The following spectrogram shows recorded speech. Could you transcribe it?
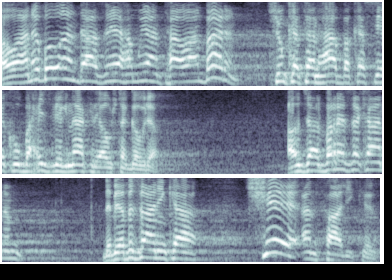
ئەوانە بەو ئەندازەیە هەمویان تاوانبارن چونکە تەنها بە کەسێک و بە حیزبێک ناکرێ ئەو شتە گەورە ئەوجار بەڕێزەکانم دەبێ بزانین کە چێ ئەنفالی کرد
